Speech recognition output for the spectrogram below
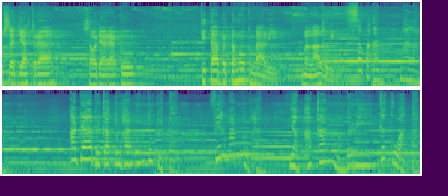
sejahtera, saudaraku. Kita bertemu kembali melalui sapaan malam. Ada berkat Tuhan untuk kita, firman Tuhan yang akan memberi kekuatan.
